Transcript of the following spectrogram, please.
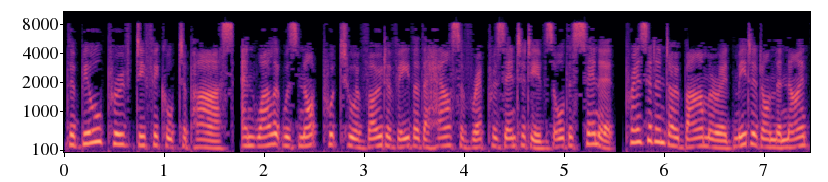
The bill proved difficult to pass, and while it was not put to a vote of either the House of Representatives or the Senate, President Obama admitted on 9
